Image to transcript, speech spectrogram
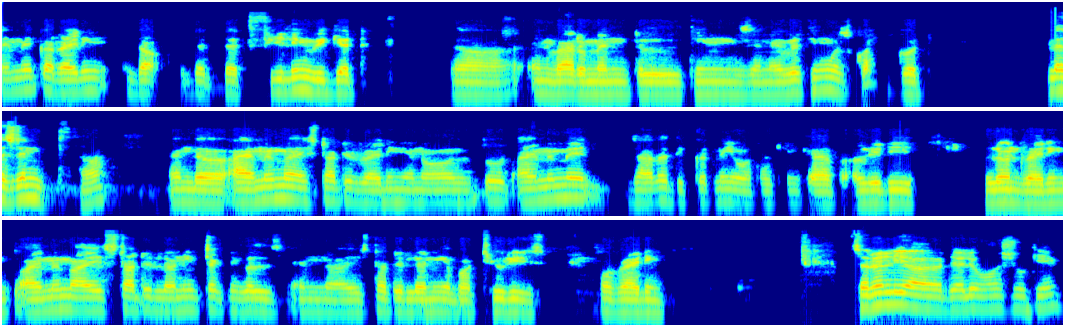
IMA का riding that that feeling we get uh, environmental things and everything was quite good pleasant था and uh, IMA में I started riding and all तो IMA में ज़्यादा दिक्कत नहीं होता क्योंकि I've already learned learn writing. I remember I started learning technicals and I started learning about theories of writing. Suddenly, a uh, Delhi Show came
